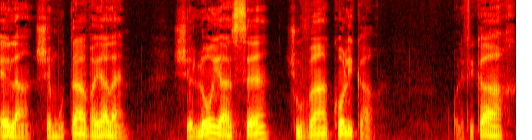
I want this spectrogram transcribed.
אלא שמוטב היה להם שלא יעשה תשובה כל עיקר, ולפיכך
